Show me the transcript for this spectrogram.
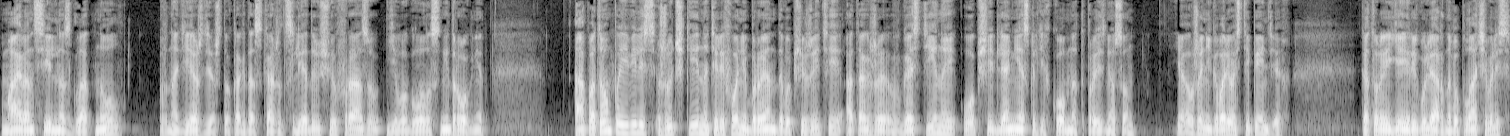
Майрон сильно сглотнул в надежде, что когда скажет следующую фразу, его голос не дрогнет. А потом появились жучки на телефоне Бренда в общежитии, а также в гостиной, общей для нескольких комнат, произнес он. Я уже не говорю о стипендиях, которые ей регулярно выплачивались,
